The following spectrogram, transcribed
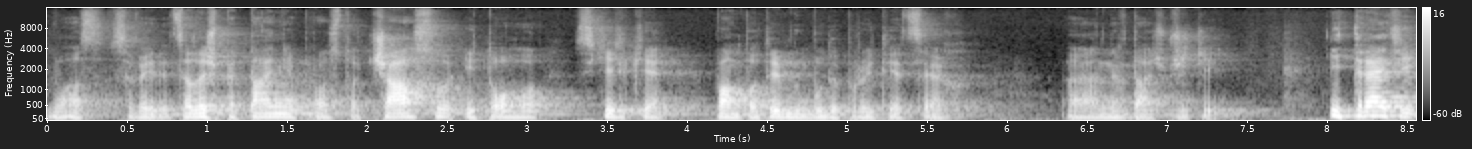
у вас все вийде. Це лише питання просто часу і того, скільки вам потрібно буде пройти цих е, невдач в житті. І третій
